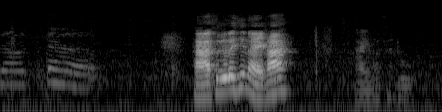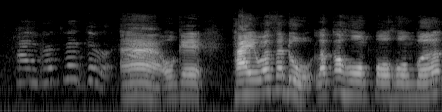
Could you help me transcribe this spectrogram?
โรเตอร์หาซื้อได้ที่ไหนคะ ไทยวัสดุ ไทยวัสดุอ่า โอเค ไทยวัสดุแล้วก็โฮมโปรโฮมเวิร์ก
